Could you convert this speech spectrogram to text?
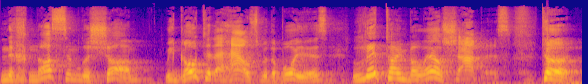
nichnasim l'sham we go to the house where the boy is, litoim belel Shabbos, to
